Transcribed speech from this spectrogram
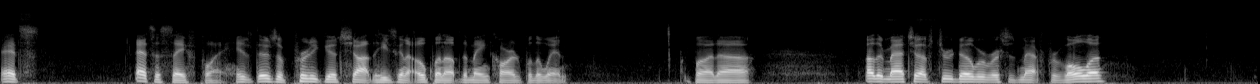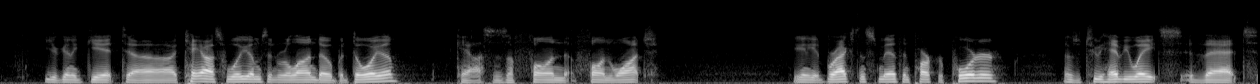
It's that's a safe play. There's a pretty good shot that he's going to open up the main card with a win. But uh, other matchups: Drew Dober versus Matt Frevola. You're going to get uh, Khaos Williams and Rolando Bedoya. Khaos is a fun, fun watch. You're going to get Braxton Smith and Parker Porter. Those are two heavyweights that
